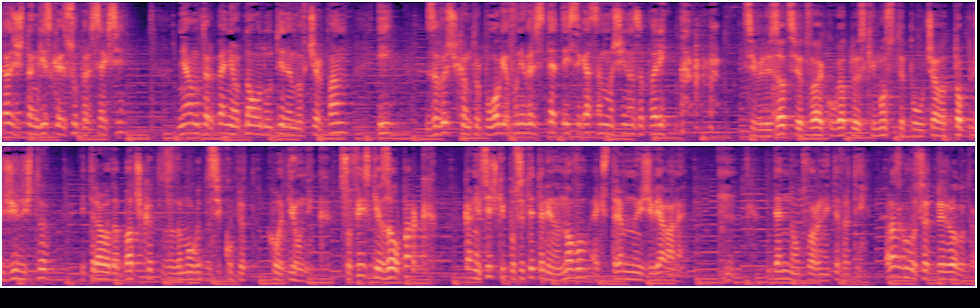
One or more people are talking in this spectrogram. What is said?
Тази штангистка е супер секси. Нямам търпение отново да отидем в Черпан и завърших антропология в университета и сега съм машина за пари. Цивилизация това е когато ескимосите получават топли жилища и трябва да бачкат, за да могат да си купят хладилник. Софийския зоопарк кани всички посетители на ново екстремно изживяване. Ден на отворените врати. Разговор след природата.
